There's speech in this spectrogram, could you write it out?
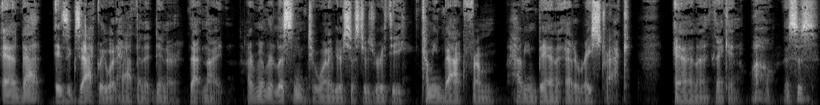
And that is exactly what happened at dinner that night. I remember listening to one of your sisters, Ruthie, coming back from having been at a racetrack and I'm thinking, wow, this is,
